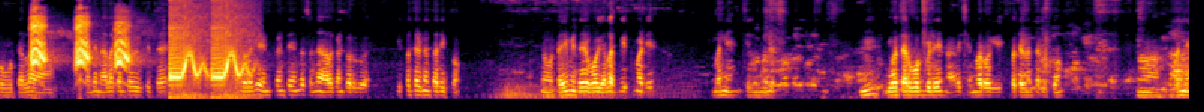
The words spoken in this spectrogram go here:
ಹೋಗ್ಬಿಟ್ಟೆಲ್ಲ ಸಂಜೆ ನಾಲ್ಕು ಗಂಟೆವರೆಗೂ ಇರ್ತೈತೆ ಬೆಳಗ್ಗೆ ಎಂಟು ಗಂಟೆಯಿಂದ ಸಂಜೆ ನಾಲ್ಕು ಗಂಟೆವರೆಗೂ ಇಪ್ಪತ್ತೆರಡನೇ ತಾರೀಕು. ಟೈಮ್ ಇದೆ, ಹೋಗಿ ಎಲ್ಲ ಮೀಟ್ ಮಾಡಿ. ಬನ್ನಿ ಇಲ್ಲಿ ಮುಂದೆ. ಹ್ಮ್ ಇವತ್ತಾರು ಹೋಗ್ಬಿಡಿ ನಾಳೆ ಶನಿವಾರ ಹೋಗಿ ಇಪ್ಪತ್ತೆರಡನೇ ತಾರೀಕು. ಹಾ ಬನ್ನಿ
